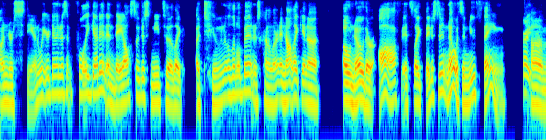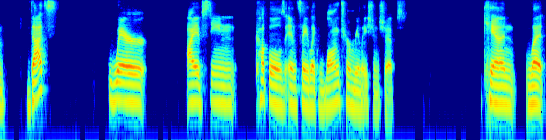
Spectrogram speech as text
understand what you're doing, doesn't fully get it, and they also just need to like attune a little bit and just kind of learn, and not like in a oh no, they're off. It's like they just didn't know it's a new thing. Right. Um, that's where I have seen couples in say like long-term relationships can let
